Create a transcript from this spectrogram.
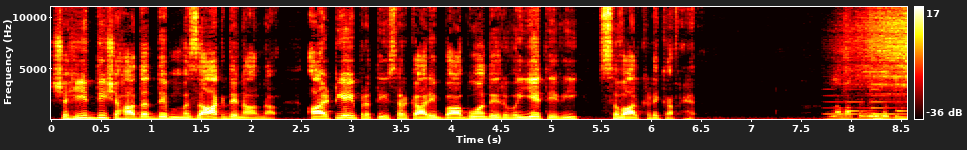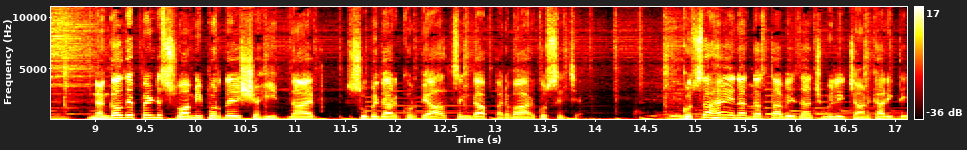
ਸ਼ਹੀਦ ਦੀ ਸ਼ਹਾਦਤ ਦੇ ਮਜ਼ਾਕ ਦੇ ਨਾਲ-ਨਾਲ ਆਰਟੀਆਈ ਪ੍ਰਤੀ ਸਰਕਾਰੀ ਬਾਬੂਆਂ ਦੇ ਰਵੱਈਏ ਤੇ ਵੀ ਸਵਾਲ ਖੜੇ ਕਰ ਰਿਹਾ ਹੈ। ਨੰਗਲ ਦੇ ਪਿੰਡ ਸਵਾਮੀਪੁਰ ਦੇ ਸ਼ਹੀਦ ਨਾਇਬ ਸੂਬੇਦਾਰ ਗੁਰਦਿਆਲ ਸਿੰਘ ਦਾ ਪਰਿਵਾਰ ਗੁੱਸੇ 'ਚ ਹੈ। ਗੁੱਸਾ ਹੈ ਇਹਨਾਂ ਦਸਤਾਵੇਜ਼ਾਂ 'ਚ ਮਿਲੀ ਜਾਣਕਾਰੀ ਤੇ।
